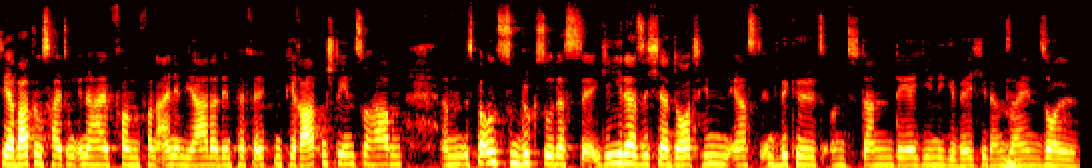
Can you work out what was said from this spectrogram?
die Erwartungshaltung innerhalb von, von einem Jahr da den perfekten Piraten stehen zu haben, ähm, ist bei uns zum Glück so, dass jeder sich ja dorthin erst entwickelt und dann derjenige welche dann hm. sein soll.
